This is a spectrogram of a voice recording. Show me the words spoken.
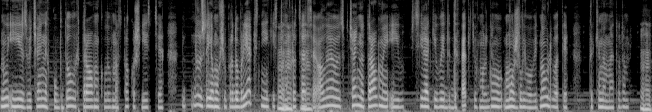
Ну і звичайних побудових травм, коли в нас також є. Ну я мовчу про доброякісні якісь там Мгм, процеси, але звичайно травми і всілякі види дефектів можливо можливо відновлювати такими методами. Мгм.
